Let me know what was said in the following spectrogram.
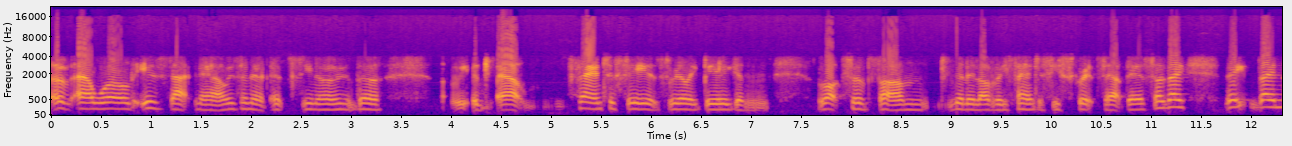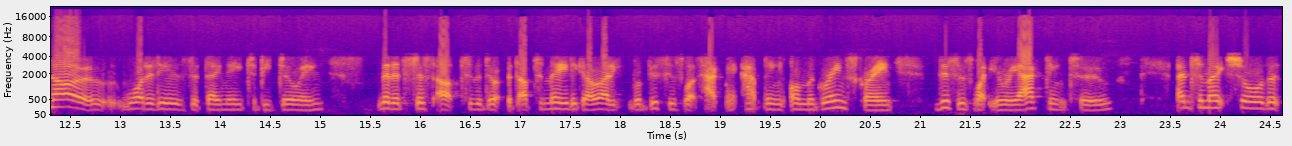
of our world is that now, isn't it? It's you know the our fantasy is really big and lots of um, really lovely fantasy scripts out there. So they, they they know what it is that they need to be doing. But it's just up to the up to me to go right. Well, this is what's happening on the green screen. This is what you're reacting to, and to make sure that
